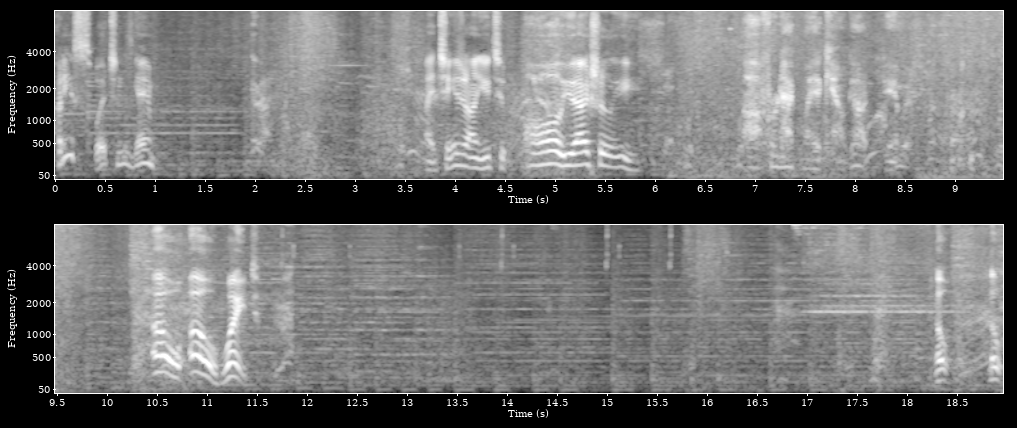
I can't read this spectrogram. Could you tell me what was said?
How do you switch in this game? I changed it on YouTube. Oh, you actually. Oh, for hack my account. God damn it. oh, oh, wait. Nope, nope.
